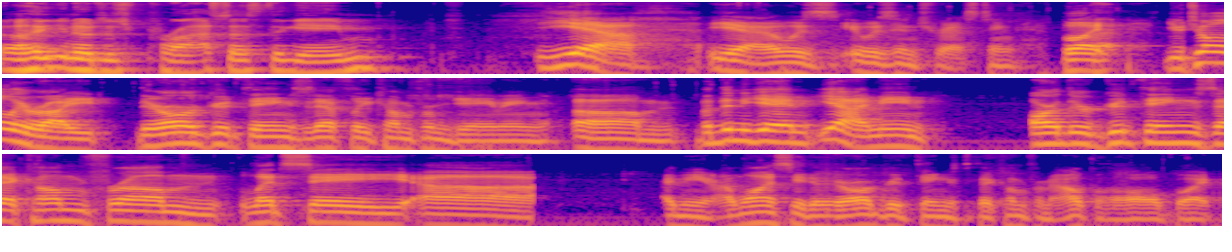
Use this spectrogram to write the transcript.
uh, you know, just process the game? Yeah, yeah, it was it was interesting. But you're totally right. There are good things that definitely come from gaming. Um, but then again, yeah, I mean, are there good things that come from, let's say, uh, I mean, I want to say there are good things that come from alcohol, but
